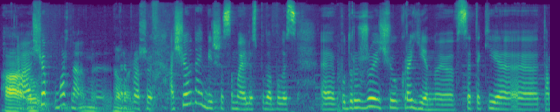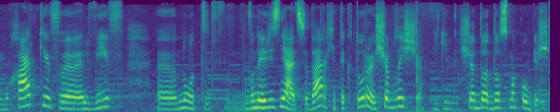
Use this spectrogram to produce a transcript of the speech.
А що можна е, давай. перепрошую? А що найбільше Самуелю сподобалось, е, подорожуючи Україною? Все таки там Харків, е, Львів. Е, Ну от вони різняться, да, архітектурою. Що ближче? Що до, до смаку більше?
